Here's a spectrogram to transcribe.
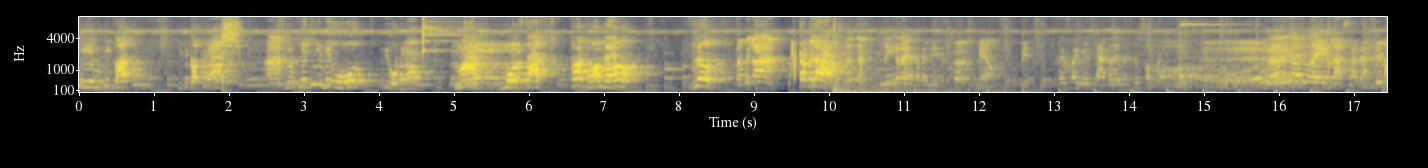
ทีมพี่ก๊อตทีมพี่ ก๊อตแพ้อยู่ที่ทีมพี่อูพี่อูแพ้มาโหมดสัตว์ถ้าพร้อมแล้ว เริ่มจับเวลาจับเวลาเริ่มจากลิงก็ได้ทำไมนี่เออแมวเป็ดค่อยๆเกนชาก็ได้มันต้องสองนาทีแล้วจะเอาอะไรกันล่ะสัตว์อะใช่ไหม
